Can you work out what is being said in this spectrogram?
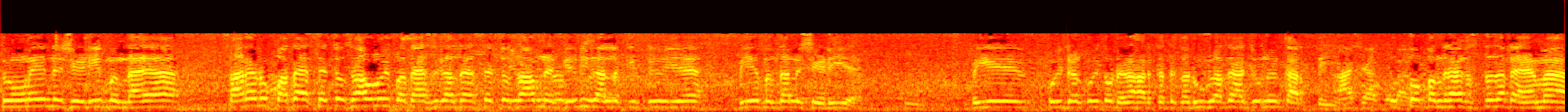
ਤੇ ਹੁਣ ਇਹ ਨਸ਼ੇੜੀ ਬੰਦਾ ਆ, ਸਾਰਿਆਂ ਨੂੰ ਪਤਾ ਐਸਐਚਓ ਸਾਹਿਬ ਨੂੰ ਵੀ ਪਤਾ ਇਸ ਗੱਲ ਦਾ। ਐਸਐਚਓ ਸਾਹਿਬ ਨੇ ਅੱਗੇ ਵੀ ਗੱਲ ਕੀਤੀ ਹੋਈ ਹੈ ਵੀ ਇਹ ਬੰਦਾ ਨਸ਼ੇੜੀ ਹੈ। ਵੀ ਇਹ ਕੋਈ ਨਾ ਕੋਈ ਤੁਹਾਡੇ ਨਾਲ ਹਰਕਤ ਕਰੂਗਾ ਤੇ ਅੱਜ ਉਹਨੇ ਕਰਤੀ। ਉੱਤੋਂ 15 ਅਗਸਤ ਦਾ ਟਾਈਮ ਹੈ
